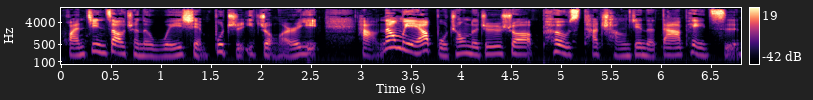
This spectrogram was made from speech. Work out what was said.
环境造成的危险不止一种而已。好，那我们也要补充的就是说 pose 它常见的搭配词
